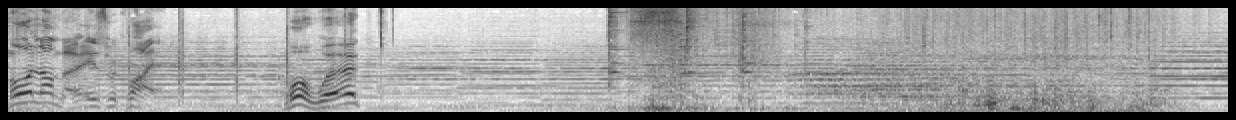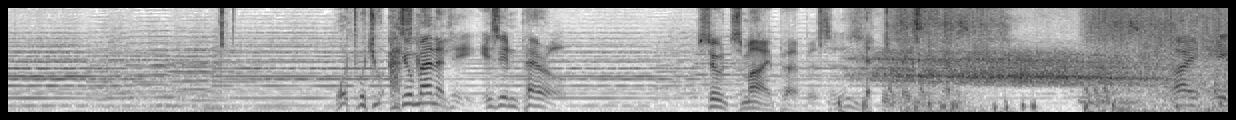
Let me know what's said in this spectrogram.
More lumber is required. More work? What would you ask? of me? Humanity is in peril. Suits my purposes. Let me face the peril. I hate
